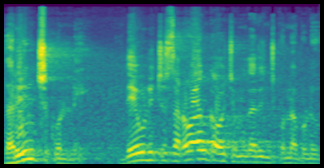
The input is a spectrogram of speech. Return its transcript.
ధరించుకుని దేవుడిచ్చి సర్వాంగ కవచం ధరించుకున్నప్పుడు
